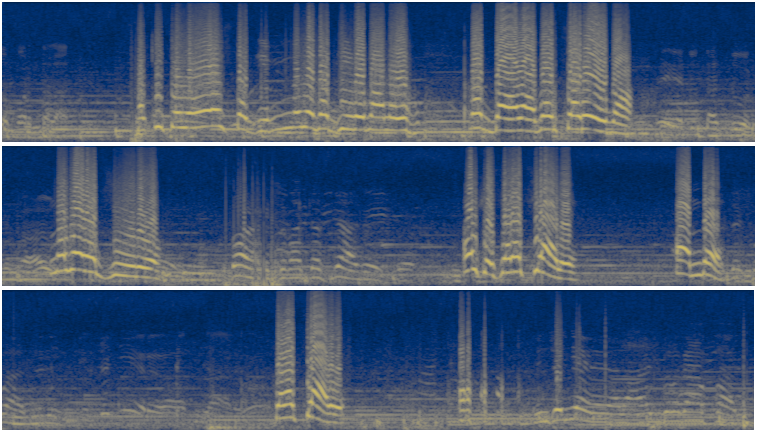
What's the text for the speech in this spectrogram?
tutto porta là. Ma chi te lo sta dire? Non me lo fa dire romano. Vabbè, va, forza Roma. Sì, è tutto azzurro qua. Ma guarda azzurro. Buona che ci fa. Ma che sa razziare? Ah, beh, sa razziare. L'ingegnere era là, quello che ha fatto.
